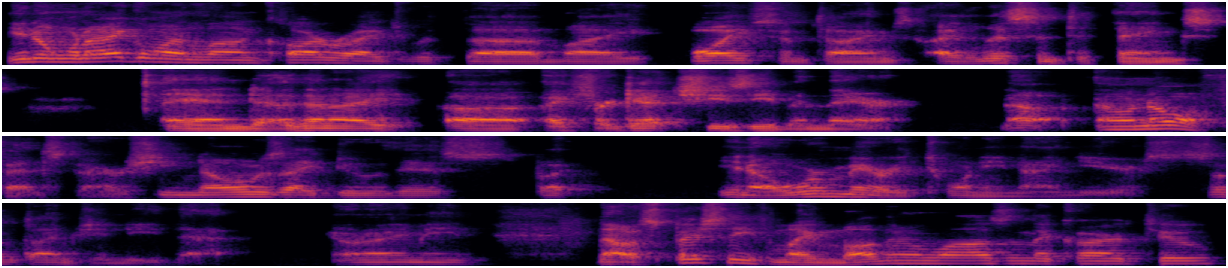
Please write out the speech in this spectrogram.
You know, when I go on long car rides with uh, my wife, sometimes I listen to things and uh, then I, uh, I forget she's even there now, no, no offense to her. She knows I do this, but you know, we're married 29 years. Sometimes you need that. You know what I mean? Now, especially if my mother-in-law's in the car too,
